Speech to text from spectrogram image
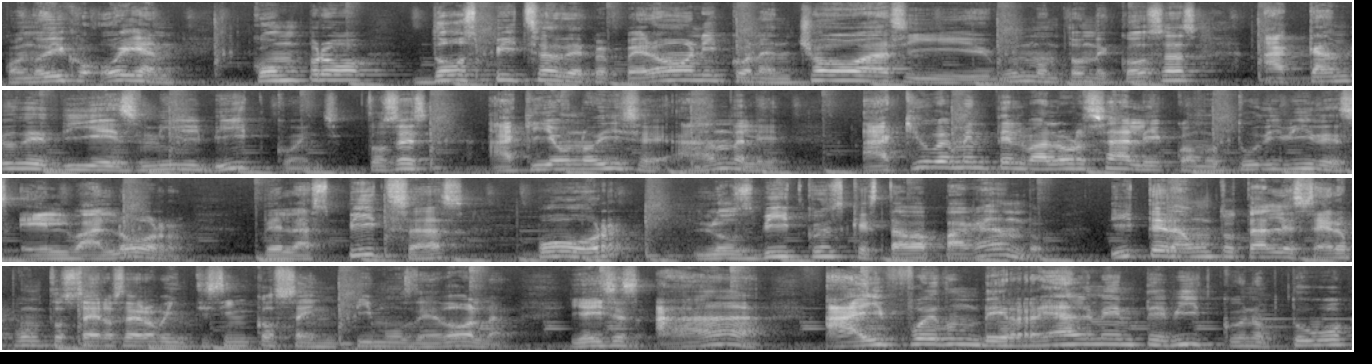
Cuando dijo, oigan, compro dos pizzas de pepperoni con anchoas y un montón de cosas a cambio de 10 mil bitcoins. Entonces, aquí ya uno dice, ándale, aquí obviamente el valor sale cuando tú divides el valor de las pizzas por los bitcoins que estaba pagando. Y te da un total de 0.0025 céntimos de dólar. Y ahí dices, ah, ahí fue donde realmente Bitcoin obtuvo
